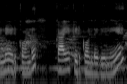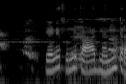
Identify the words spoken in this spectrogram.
ಎಣ್ಣೆ ಇಟ್ಕೊಂಡು ಕಾಯಕ್ಕೆ ಇಟ್ಕೊಂಡಿದ್ದೀನಿ. ಎಣ್ಣೆ ಫುಲ್ ಕಾದ ನಂತರ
